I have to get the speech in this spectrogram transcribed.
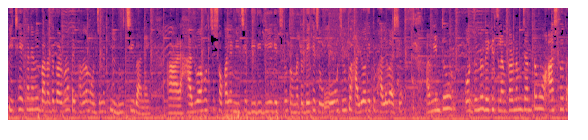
পিঠে এখানে আমি বানাতে পারব না, তাই ভাবলাম ওর জন্য একটু লুচি বানাই। আর হালুয়া হচ্ছে সকালে নিচে দিদি দিয়ে গেছিল, তোমরা তো দেখেছ। ও যেহেতু হালুয়া খেতে ভালোবাসে, আমি কিন্তু ওর জন্য রেখেছিলাম কারণ আমি জানতাম ও আসবে হয়তো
